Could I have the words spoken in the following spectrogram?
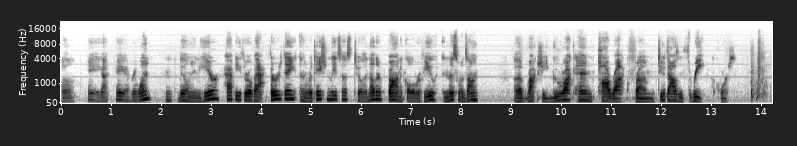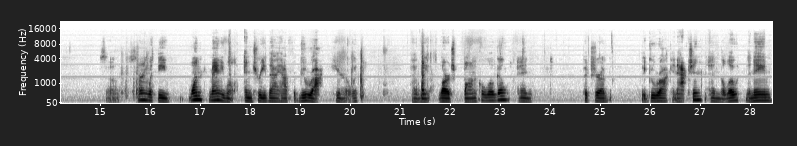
Well, hey guys, hey everyone, Dylan here. Happy Throwback Thursday, and the rotation leads us to another Bionicle review, and this one's on uh, Rahkshi Guurahk and Pa Rock from 2003, of course. So, starting with the one manual entry that I have for Guurahk here, which have the large Bionicle logo and picture of the Guurahk in action and the load, the name,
